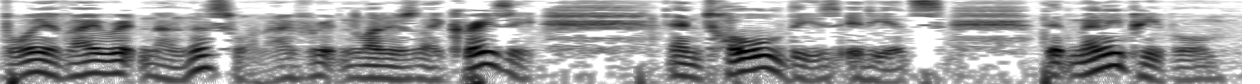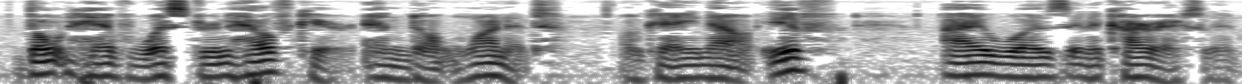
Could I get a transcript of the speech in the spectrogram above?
Boy, have I written on this one. I've written letters like crazy and told these idiots that many people don't have Western health care and don't want it. Okay, now if I was in a car accident,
